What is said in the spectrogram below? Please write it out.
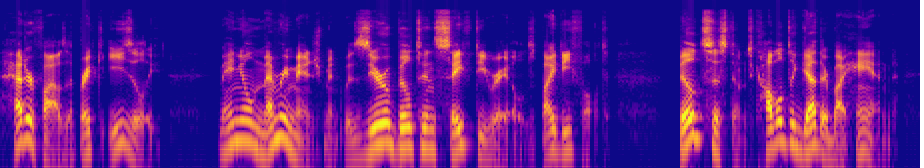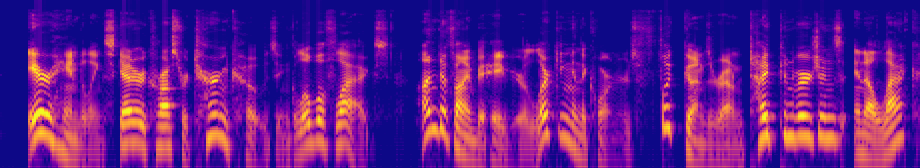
Header files that break easily, manual memory management with zero built in safety rails by default, build systems cobbled together by hand, error handling scattered across return codes and global flags, undefined behavior lurking in the corners, foot guns around type conversions, and a lack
